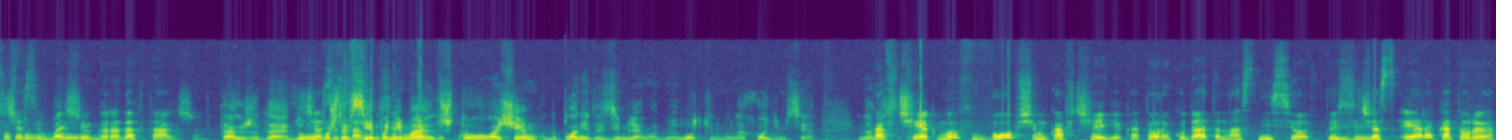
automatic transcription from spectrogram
Сейчас и в больших городах также. также, да. Я Думаю, Сейчас просто в все понимают, что вообще планета Земля в одной лодке мы находимся. Ковчег. Мы в общем ковчеге, который куда-то нас несет. То есть Мгм. сейчас эра, которая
